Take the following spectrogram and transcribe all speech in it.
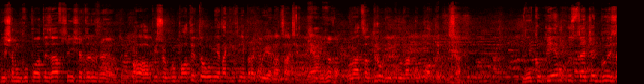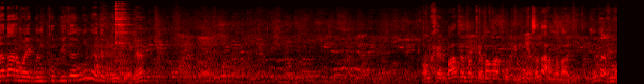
Piszą głupoty zawsze i się wyróżniają tym. O, piszą głupoty, to u mnie takich nie brakuje na czacie, nie? No. Kurwa, co drugi kurwa głupoty pisze. Nie kupiłem chusteczek, były za darmo, jakbym kupił, to nie miał tak dużo, nie? On herbatę do kebaba kupił. Nie, za darmo dali. Za darmo.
